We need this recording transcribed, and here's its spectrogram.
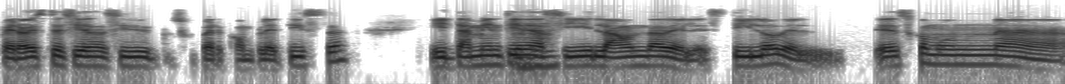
Pero este sí es así súper completista. Y también tiene así la onda del estilo, del, es como una,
